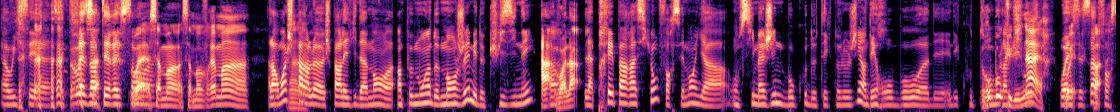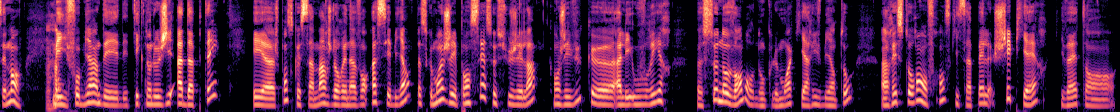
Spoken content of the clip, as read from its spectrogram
Ah oui, c'est euh, très intéressant. Ouais, ça m'a, ça m'a vraiment. Alors moi, je euh, parle, je parle évidemment un peu moins de manger, mais de cuisiner. Ah, hein. voilà. La préparation, forcément, il y a, on s'imagine beaucoup de technologies, hein, des robots, des, des couteaux. Robots culinaires. Ouais, c'est ça, forcément. Uh-huh. Mais il faut bien des, des technologies adaptées. Et je pense que ça marche dorénavant assez bien parce que moi j'ai pensé à ce sujet-là quand j'ai vu qu'allait ouvrir euh, ce novembre, donc le mois qui arrive bientôt, un restaurant en France qui s'appelle Chez Pierre, qui va être en,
